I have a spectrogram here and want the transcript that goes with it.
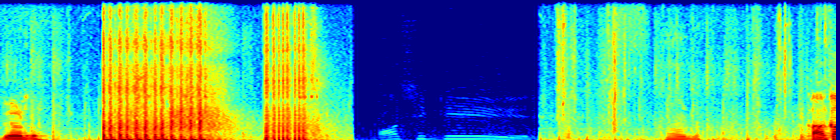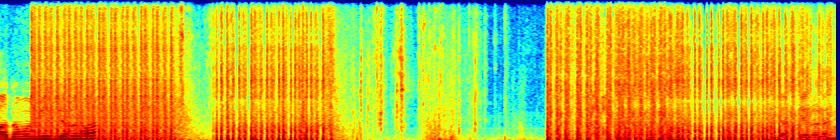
Gördüm. Ne oldu? Kanka adamın bir canı var. Yat yere lan.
